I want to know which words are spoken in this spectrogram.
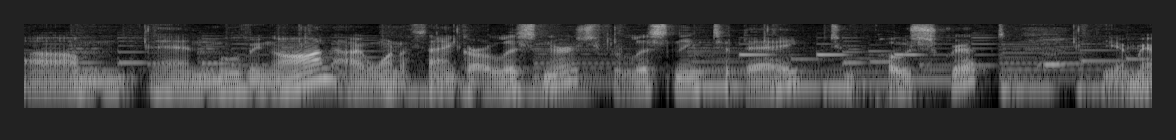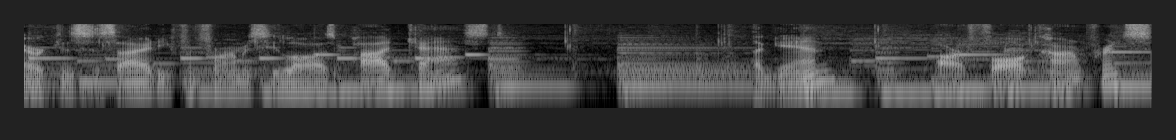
Um, and moving on, I want to thank our listeners for listening today to Postscript, the American Society for Pharmacy Law's podcast. Again, our fall conference,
